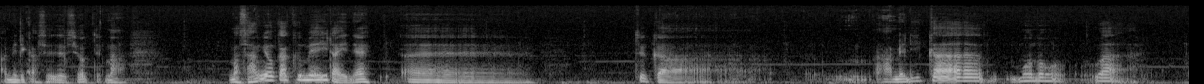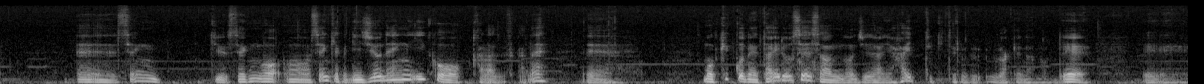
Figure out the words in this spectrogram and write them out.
ー、アメリカ製ですよって、まあ、まあ産業革命以来ね、えー、というかアメリカものは、えー、戦後1920年以降からですかね、えー、もう結構ね大量生産の時代に入ってきてるわけなので、えー、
